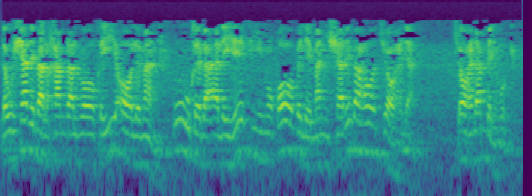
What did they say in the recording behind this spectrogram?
لو شرب الخمر الواقعی عالما اوقب علیه فی مقابل من شربها جاهلا. جاهلا بالحکم.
